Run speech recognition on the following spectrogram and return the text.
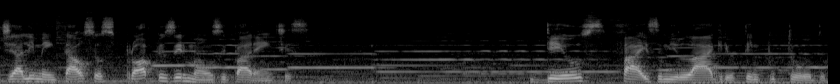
de alimentar os seus próprios irmãos e parentes. Deus faz o milagre o tempo todo.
